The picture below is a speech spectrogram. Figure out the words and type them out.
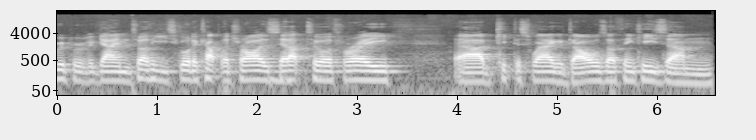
ripper of a game too. I think he scored a couple of tries, set up two or three, uh, kicked a swag of goals. I think he's um,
